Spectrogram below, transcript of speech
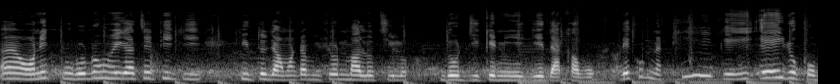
হ্যাঁ, অনেক পুরনো হয়ে গেছে ঠিকই কিন্তু জামাটা ভীষণ ভালো ছিল। দর্জিকে নিয়ে গিয়ে দেখাবো। দেখুন না ঠিক এই এই রকম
